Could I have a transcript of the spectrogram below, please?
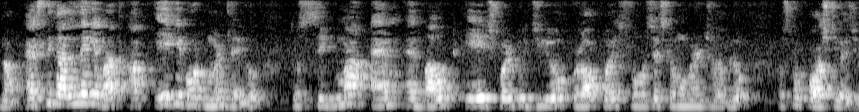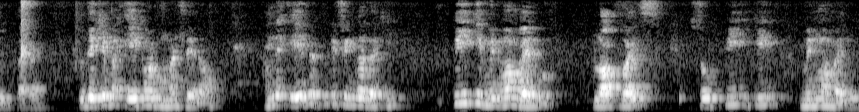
ना एक्स निकालने के बाद आप ए के अबाउट मोमेंट ले लो तो sigma M about A equal to zero clockwise forces का मूवमेंट जो हम लोग उसको पॉजिटिव एज्यूम कर रहे हैं। तो देखिए मैं ए के अबाउट मूवमेंट ले रहा हूँ। हमने ए पे अपनी फिंगर रखी। पी की minimum value clockwise so P की मिनिमम वैल्यू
